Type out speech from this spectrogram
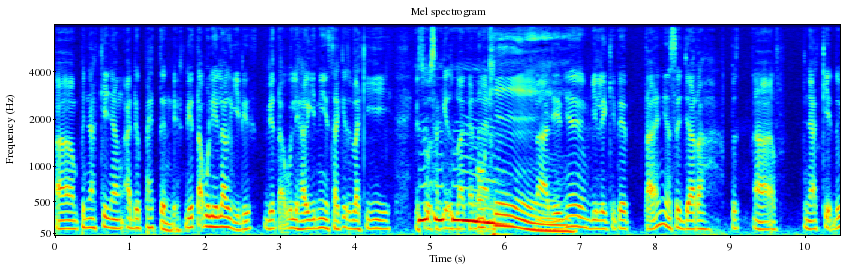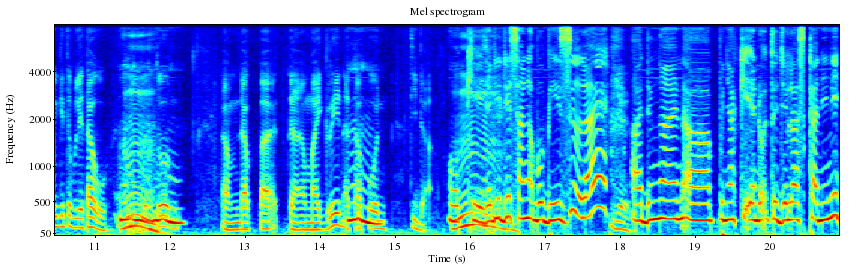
uh, penyakit yang ada pattern dia. Dia tak boleh lari dia. Dia tak boleh hari ni sakit sebelah kiri, esok mm-hmm. sakit sebelah kanan. Okey. Nah, jadinya bila kita tanya sejarah uh, penyakit tu kita boleh tahu mm-hmm. betul um, dapat uh, migraine mm-hmm. ataupun tidak. Okey, hmm. jadi dia sangat berbeza lah eh yes. uh, dengan uh, penyakit yang doktor jelaskan ini.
